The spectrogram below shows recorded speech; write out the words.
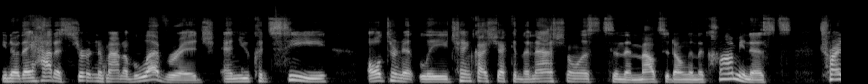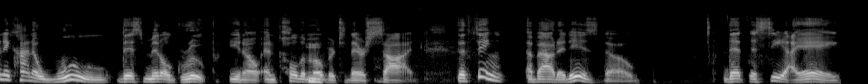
you know, they had a certain amount of leverage, and you could see alternately Chiang Kai-shek and the nationalists, and then Mao Zedong and the communists trying to kind of woo this middle group, you know, and pull them mm. over to their side. The thing about it is, though, that the CIA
